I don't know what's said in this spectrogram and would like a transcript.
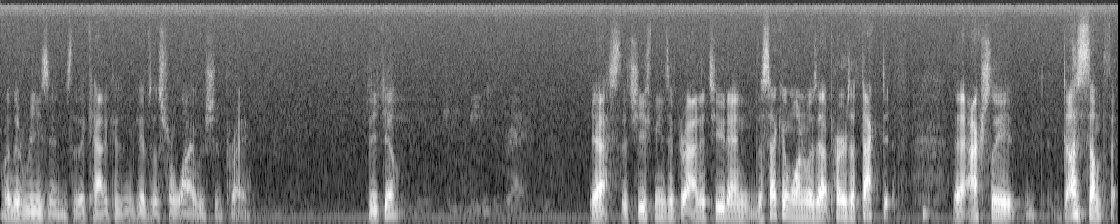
What are the reasons that the Catechism gives us for why we should pray? Ezekiel? Yes, the chief means of gratitude. And the second one was that prayer is effective, that actually does something.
